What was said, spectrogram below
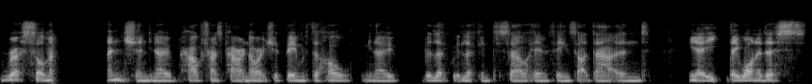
Russ sort of mentioned, you know, how transparent Norwich have been with the whole, you know, we're, look, we're looking to sell him, things like that, and you know, he, they wanted us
